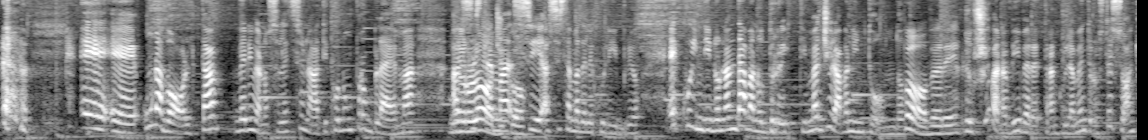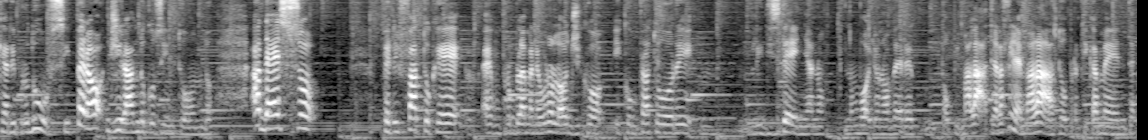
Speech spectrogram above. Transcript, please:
e eh, una volta venivano selezionati con un problema al sistema, sì, al sistema dell'equilibrio e quindi non andavano dritti ma giravano in tondo Poveri. riuscivano a vivere tranquillamente lo stesso, anche a riprodursi, però girando così in tondo. Adesso, per il fatto che è un problema neurologico, i compratori mh, li disdegnano, non vogliono avere topi malati, alla fine è malato praticamente.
